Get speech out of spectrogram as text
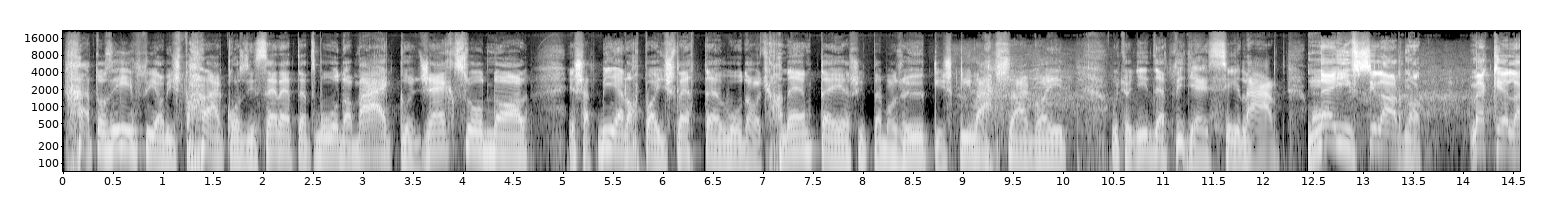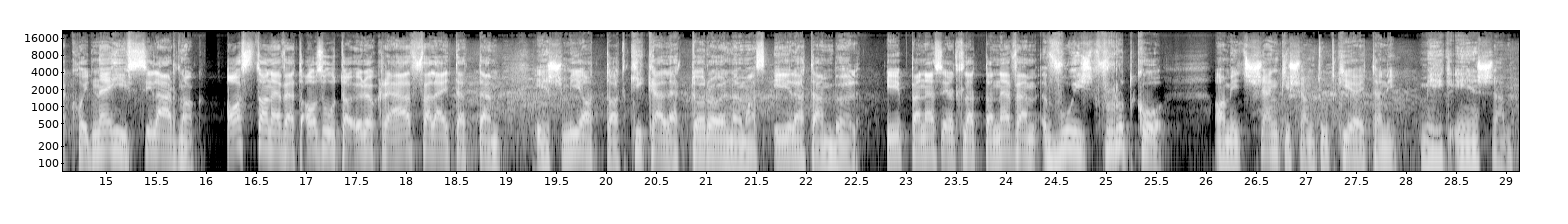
Hát az én is találkozni szeretett volna Michael Jacksonnal, és hát milyen apa is lettem volna, hogyha nem teljesítem az ő kis kívánságait. Úgyhogy ide figyelj, Szilárd! Ne hív Szilárdnak! Megkérlek, hogy ne hív Szilárdnak! Azt a nevet azóta örökre elfelejtettem, és miattad ki kellett törölnöm az életemből. Éppen ezért lett a nevem Vujs Frutko, amit senki sem tud kiejteni, még én sem.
